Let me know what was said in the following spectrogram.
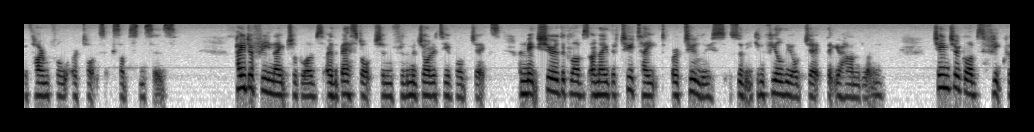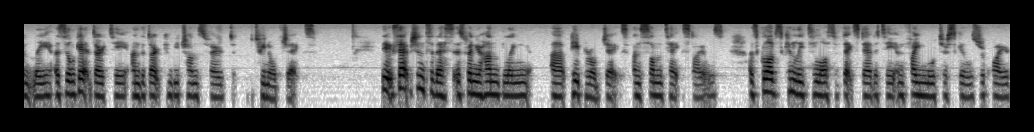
with harmful or toxic substances. Powder-free nitrile gloves are the best option for the majority of objects and make sure the gloves are neither too tight or too loose so that you can feel the object that you're handling. Change your gloves frequently as they'll get dirty and the dirt can be transferred between objects. The exception to this is when you're handling uh, paper objects and some textiles, as gloves can lead to loss of dexterity and fine motor skills required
